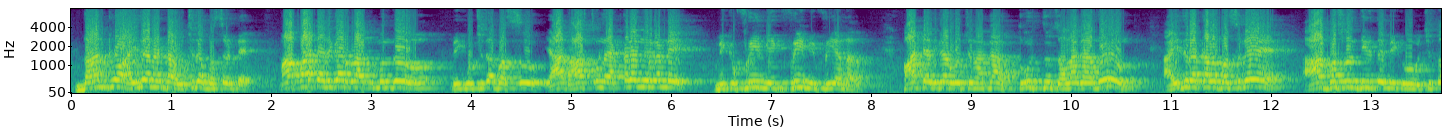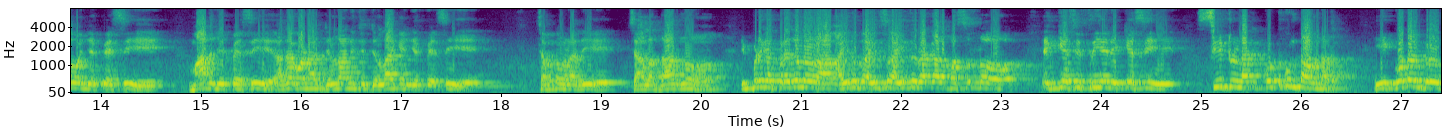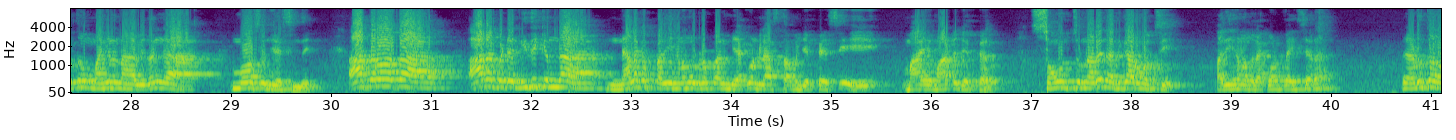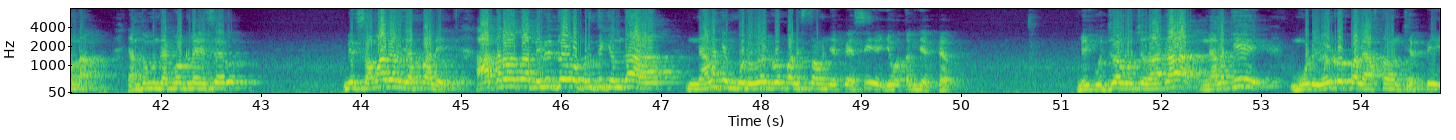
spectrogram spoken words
దాంట్లో ఐదేనంట ఉచిత బస్సు ఉంటాయి మా పార్టీ అధికారం రాకముందు మీకు ఉచిత బస్సు యా రాష్ట్రంలో ఎక్కడ జరగండి మీకు ఫ్రీ మీకు ఫ్రీ మీకు ఫ్రీ అన్నారు. పార్టీ అధికారం వచ్చినాక తూస్తూ చల్లగాదు ఐదు రకాల బస్సులే ఆ బస్సులను తీరితే మీకు ఉచితం అని చెప్పేసి మాట చెప్పేసి అదే కూడా జిల్లా నుంచి జిల్లాకి అని చెప్పేసి చెప్పడం అనేది చాలా దారుణం. ఇప్పటికే ప్రజలు ఐదు ఐదు ఐదు రకాల బస్సుల్లో ఎక్కేసి ఫ్రీ అని ఎక్కేసి సీట్లు లెక్క కొట్టుకుంటా ఉన్నారు. ఈ కూటమి ప్రభుత్వం మహిళను ఆ విధంగా మోసం చేసింది. ఆ తర్వాత ఆడబిడ్డ నిధి కింద నెలకు పదిహేను వందల రూపాయలు మీ అకౌంట్లో వేస్తామని చెప్పేసి మా ఈ మాట చెప్పారు. సంవత్సరం అధికారం వచ్చి పదిహేను వందల అకౌంట్లో వేసారా? నేను అడుగుతా ఉన్నా. ఎంతమంది అకౌంట్లో వేశారు మీరు సమాధానం చెప్పాలి. ఆ తర్వాత నిరుద్యోగ వృత్తి కింద నెలకి మూడు వేల రూపాయలు ఇస్తామని చెప్పేసి యువతకు చెప్పారు. మీకు ఉద్యోగం వచ్చేదాకా నెలకి మూడు వేల రూపాయలు వేస్తామని చెప్పి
